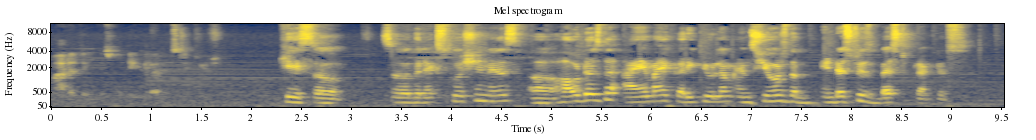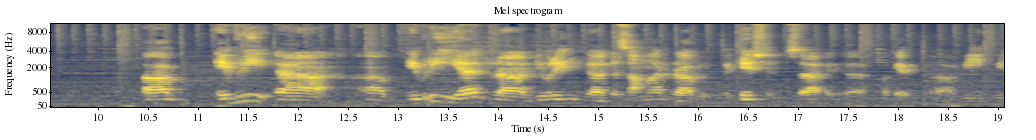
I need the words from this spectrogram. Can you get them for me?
managing this particular institution okay so so the next question is, uh, how does the IMI curriculum ensures the industry's best practice? Uh, every uh, uh, every year uh, during uh, the summer vacations, okay, we, we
